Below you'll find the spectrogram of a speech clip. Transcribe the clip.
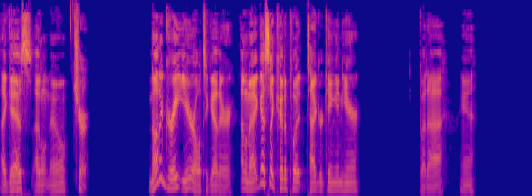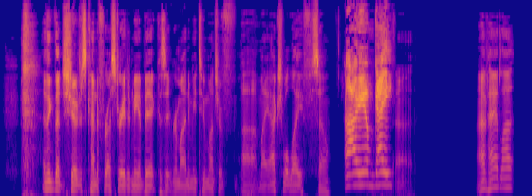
I guess I don't know. Sure. Not a great year altogether. I don't know. I guess I could have put Tiger King in here. But uh yeah. I think that show just kind of frustrated me a bit cuz it reminded me too much of uh my actual life. So, I am gay. uh I've had lot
